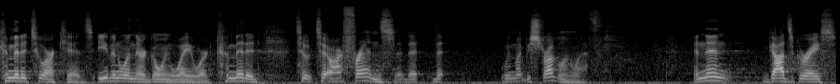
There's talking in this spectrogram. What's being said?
committed to our kids, even when they're going wayward, committed to, to our friends that, that we might be struggling with. And then God's grace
